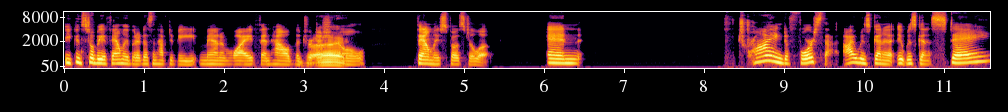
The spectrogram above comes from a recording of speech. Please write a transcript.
you can still be a family but it doesn't have to be man and wife and how the Right. traditional family's supposed to look and trying to force that i was gonna it was gonna stay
